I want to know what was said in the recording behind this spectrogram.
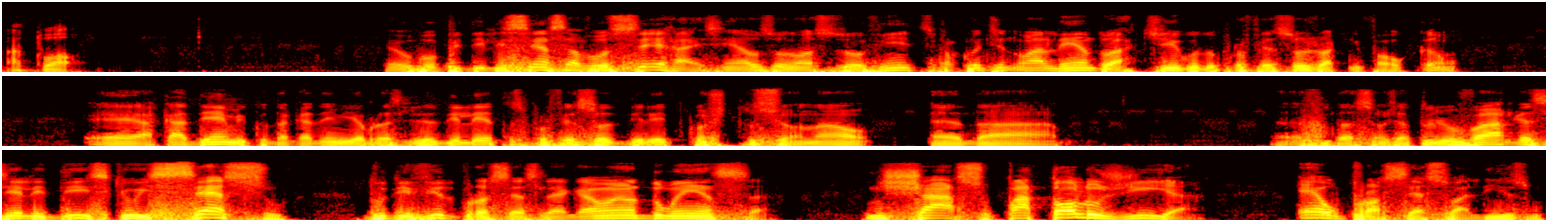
atual. Eu vou pedir licença a você, Raíssen, aos nossos ouvintes, para continuar lendo o artigo do professor Joaquim Falcão, é, acadêmico da Academia Brasileira de Letras, professor de Direito Constitucional é, da é, Fundação Getúlio Vargas, e ele diz que o excesso do devido processo legal é uma doença, inchaço, patologia. É o processualismo.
